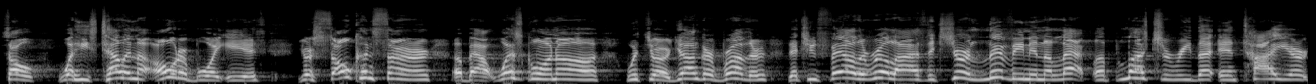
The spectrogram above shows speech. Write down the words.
So, what he's telling the older boy is, you're so concerned about what's going on with your younger brother that you fail to realize that you're living in the lap of luxury the entire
